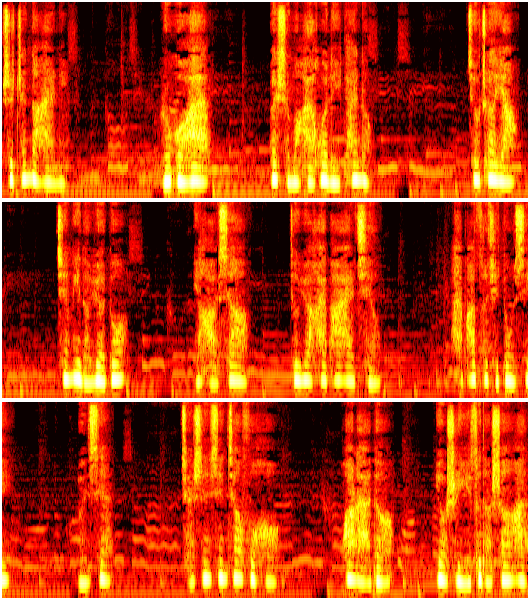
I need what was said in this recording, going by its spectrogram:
是真的爱你？如果爱，为什么还会离开呢？就这样，经历的越多，你好像就越害怕爱情，害怕自己动心，沦陷，全身心交付后，换来的又是一次的伤害。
